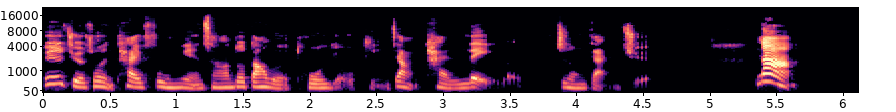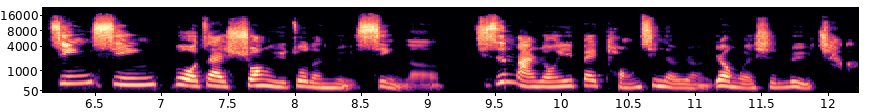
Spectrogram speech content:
因为觉得说你太负面，常常都当我的拖油瓶，这样太累了，这种感觉。那金星落在双鱼座的女性呢，其实蛮容易被同性的人认为是绿茶，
